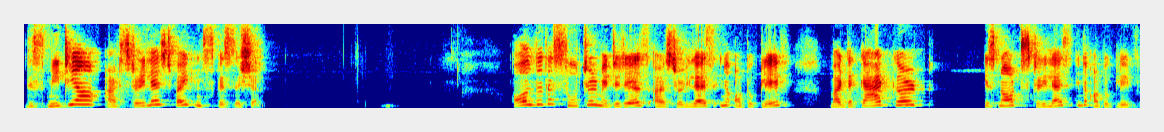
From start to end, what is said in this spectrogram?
These media are sterilized by inspissation. Although the suture materials are sterilized in autoclave, but the catgut is not sterilized in autoclave.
